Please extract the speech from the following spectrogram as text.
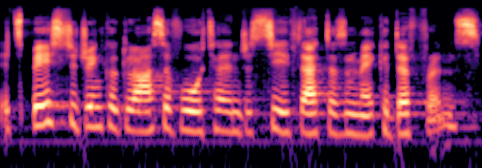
it's best to drink a glass of water and just see if that doesn't make a difference.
